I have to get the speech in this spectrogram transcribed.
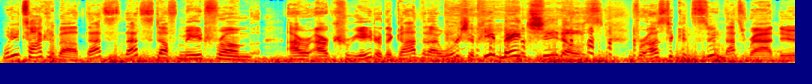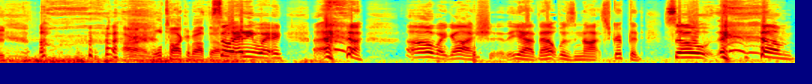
What are you talking about? That's that's stuff made from our our creator, the God that I worship. He made Cheetos for us to consume. That's rad, dude. All right, we'll talk about that. So later. anyway, oh my gosh, yeah, that was not scripted. So, um,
